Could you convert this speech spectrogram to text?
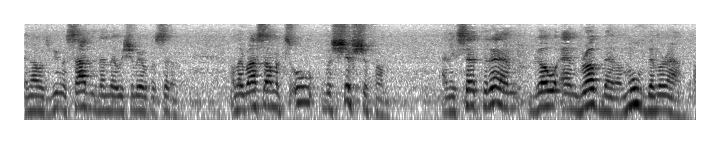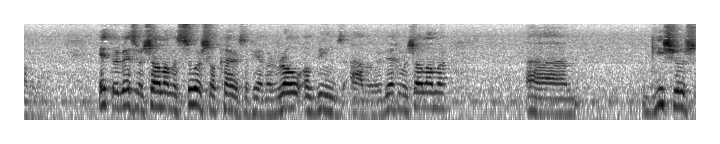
And I was being decided then that we should be able to sit on. And the Rebbe Am Tzu V'shifshafam. And he said to them, go and rub them and move them around. It Rebbeis Mashalom Masur Shal Karis, if you have a row of beams, Abba. Rebbeis Mashalom um, Gishush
